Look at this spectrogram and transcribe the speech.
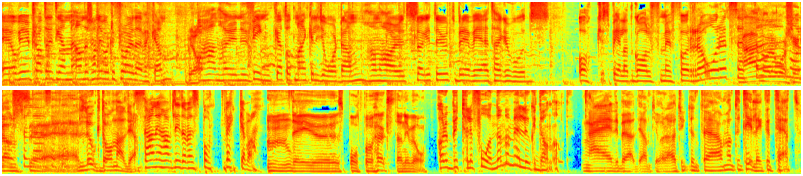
Eh, och vi har ju pratat lite grann med Anders, han har ju varit i Florida i veckan. Ja. Och han har ju nu vinkat åt Michael Jordan. Han har slagit ut bredvid Tiger Woods och spelat golf med förra årets Ja, etta. några år Några sedan. Eh, Luke Donald, ja. Så han har ju haft lite av en sportvecka va? Mm, det är ju sport på högsta nivå. Har du bytt telefonnummer med Luke Donald? Nej, det behövde jag inte göra. Jag tyckte inte, han var inte tillräckligt tät.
